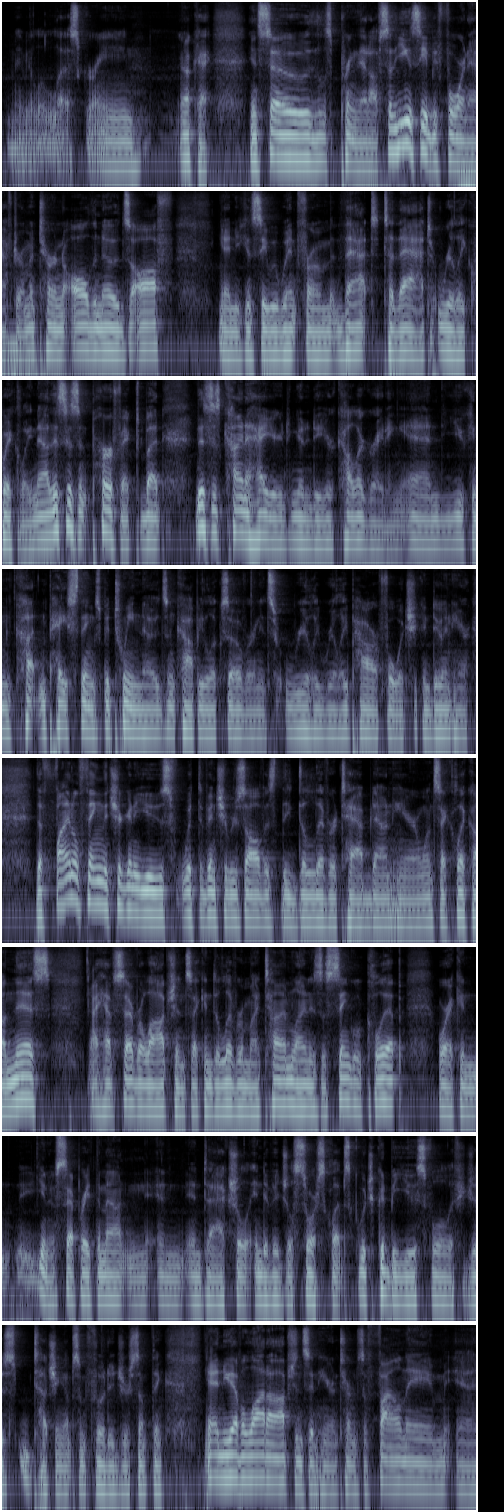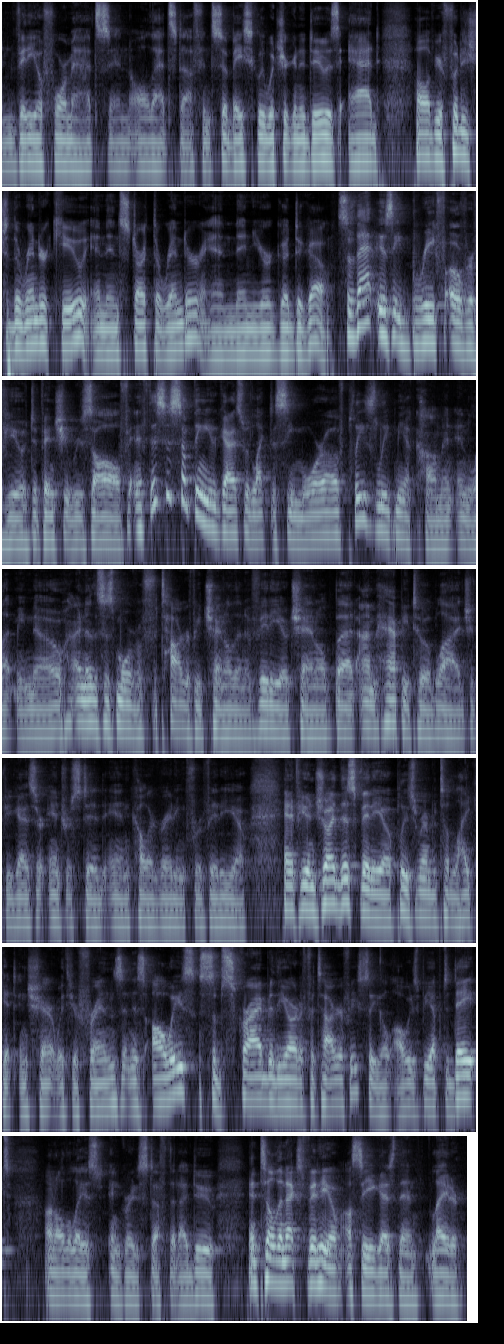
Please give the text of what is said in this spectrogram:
Maybe a little less green. Okay, and so let's bring that off. So you can see it before and after. I'm going to turn all the nodes off and you can see we went from that to that really quickly. Now, this isn't perfect, but this is kind of how you're going to do your color grading. And you can cut and paste things between nodes and copy looks over, and it's really, really powerful what you can do in here. The final thing that you're going to use with DaVinci Resolve is the Deliver tab down here. Once I click on this, I have several options. I can deliver my timeline as a single clip, or I can, you know, separate them out in, in, into actual individual source clips, which could be useful if you're just touching up some footage or something. And you have a lot of options in here in terms of file name and video formats and all that stuff. And so basically, what you're going to do is add all of your footage to the render queue and then start the render, and then you're good to go. So that is a brief overview of DaVinci Resolve. And if this is something you guys would like to see more of, please leave me a comment and let me know. I know this is more of a photography channel than a video channel, but I'm happy to oblige if you guys are interested in color grading for video. And if you enjoyed this video, please remember to like it and share it with your friends. And as always, subscribe to The Art of Photography so you'll always be up to date on all the latest and greatest stuff that I do. Until the next video, I'll see you guys then. Later.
